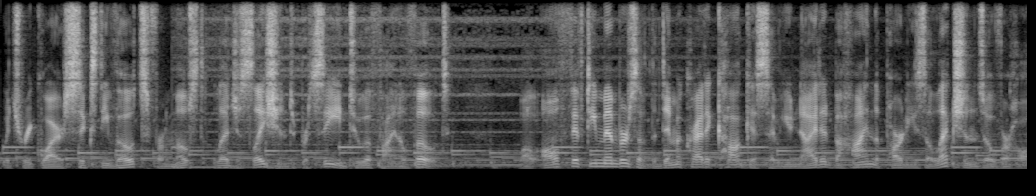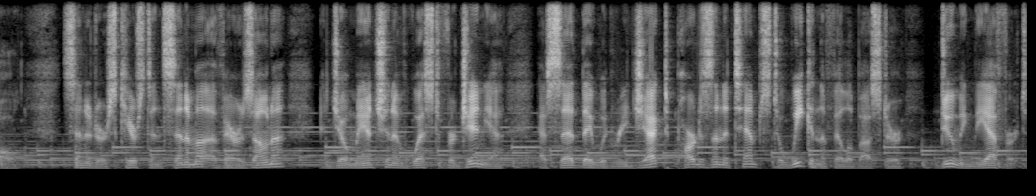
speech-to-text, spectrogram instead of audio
which require 60 votes for most legislation to proceed to a final vote. While all 50 members of the Democratic caucus have united behind the party's elections overhaul, Senators Kyrsten Sinema of Arizona and Joe Manchin of West Virginia have said they would reject partisan attempts to weaken the filibuster, dooming the effort.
